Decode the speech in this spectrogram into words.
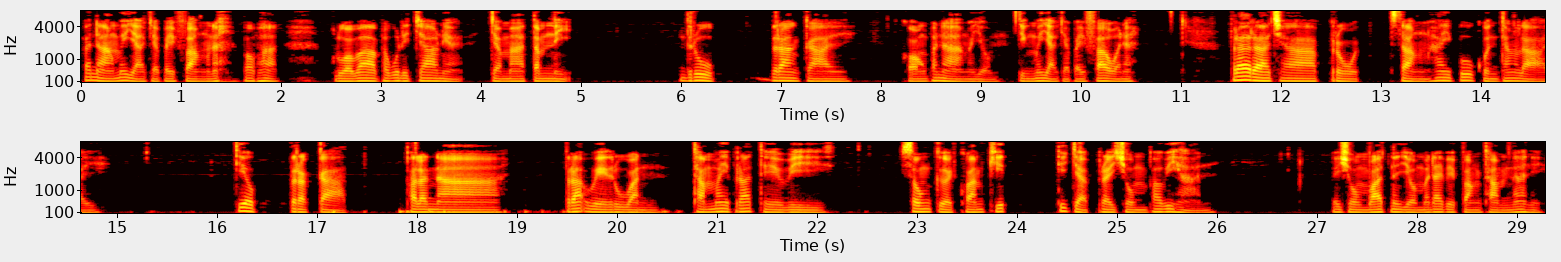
พระนางไม่อยากจะไปฟังนะ เพราะว่ากลัวว่าพระพุทธเจ้าเนี่ยจะมาตำหนิ รูปร่างกายของพระนางโยม จึงไม่อยากจะไปเฝ้านะ พระราชาโปรดสั่งให้ผู้คนทั้งหลาย เที่ยวประกาศพารณา พระเวรุวันทำให้พระเทวี ทรงเกิดความคิดที่จะไปชมพระวิหาร ไปชมวัดนะโยมไม่ได้ไปฟังธรรมนะนี่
